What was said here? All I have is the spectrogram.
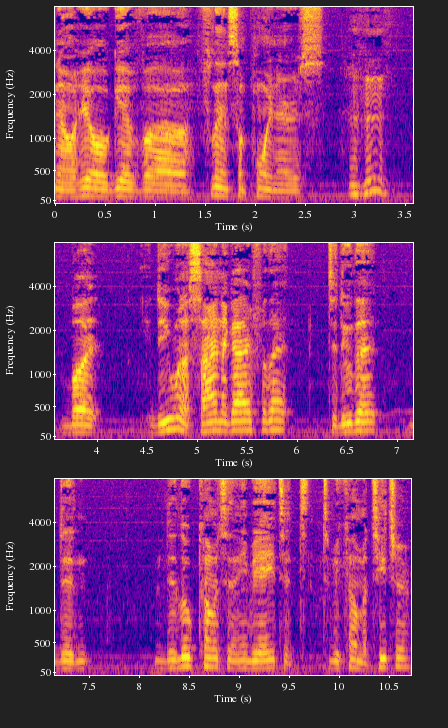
know, he'll give uh, Flynn some pointers. Mm-hmm. But do you want to sign a guy for that? To do that? Did did Luke come into the NBA to to become a teacher?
